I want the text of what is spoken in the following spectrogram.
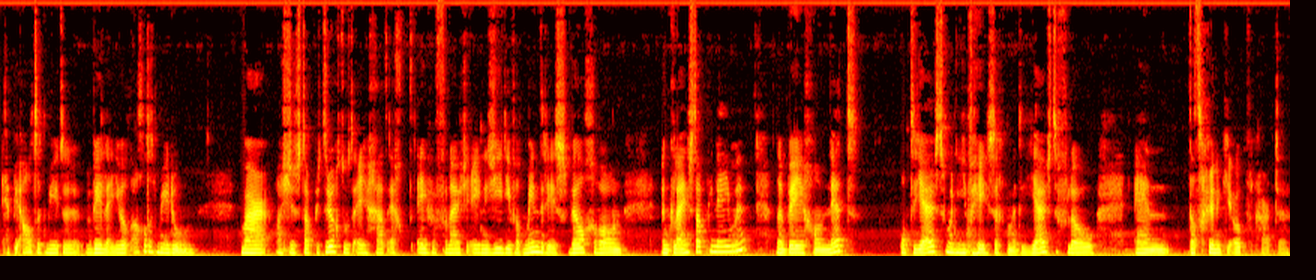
heb je altijd meer te willen. Je wilt altijd meer doen. Maar als je een stapje terug doet en je gaat echt even vanuit je energie die wat minder is, wel gewoon een klein stapje nemen, dan ben je gewoon net op de juiste manier bezig met de juiste flow. En dat gun ik je ook van harte.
